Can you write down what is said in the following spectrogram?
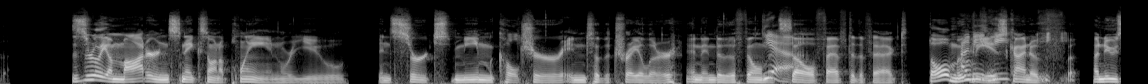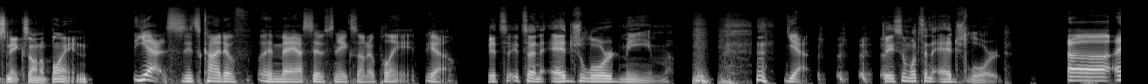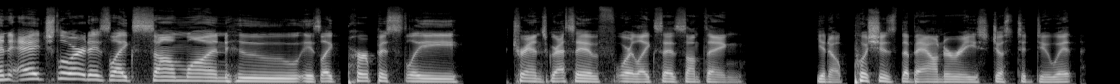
This is really a modern Snakes on a Plane where you insert meme culture into the trailer and into the film Yeah. itself after the fact. The whole movie mean, is he- kind of he- a new Snakes on a Plane. yes, it's kind of a massive snakes on a plane. Yeah, It's it's an edge lord meme. yeah. Jason, what's an edge lord? Uh, an edge lord is like someone who is like purposely transgressive or like says something, you know, pushes the boundaries just to do it.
